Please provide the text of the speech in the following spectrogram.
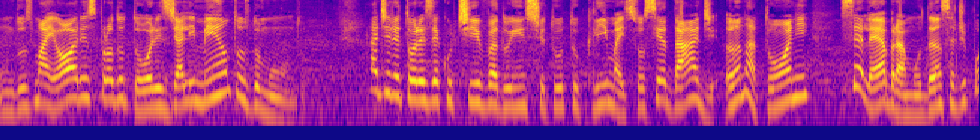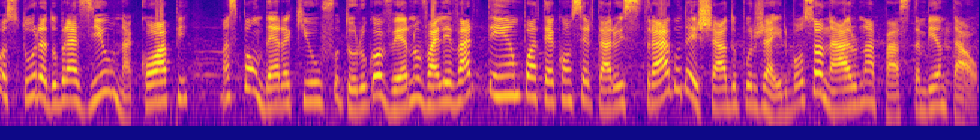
um dos maiores produtores de alimentos do mundo. A diretora executiva do Instituto Clima e Sociedade, Ana Toni, celebra a mudança de postura do Brasil na COP mas pondera que o futuro governo vai levar tempo até consertar o estrago deixado por Jair Bolsonaro na pasta ambiental.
